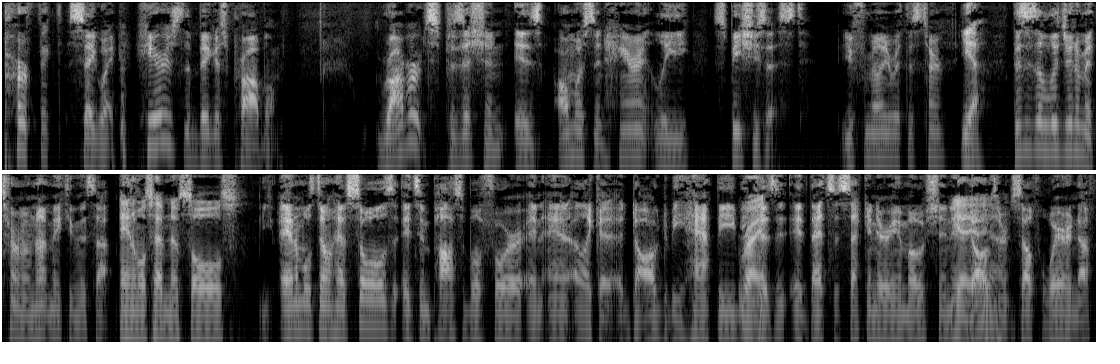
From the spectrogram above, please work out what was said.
Perfect segue. Here's the biggest problem. Robert's position is almost inherently speciesist. You familiar with this term? Yeah. This is a legitimate term. I'm not making this up. Animals have no souls. Animals don't have souls. It's impossible for an, an like a, a dog to be happy Right. because it, it, that's a secondary emotion, and Yeah, dogs yeah. aren't self-aware enough.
